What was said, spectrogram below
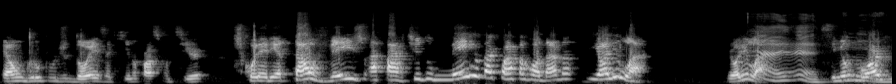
é um grupo de dois aqui no próximo tier. Escolheria talvez a partir do meio da quarta rodada e olhe lá. E olhe lá. É, é. Se meu board-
